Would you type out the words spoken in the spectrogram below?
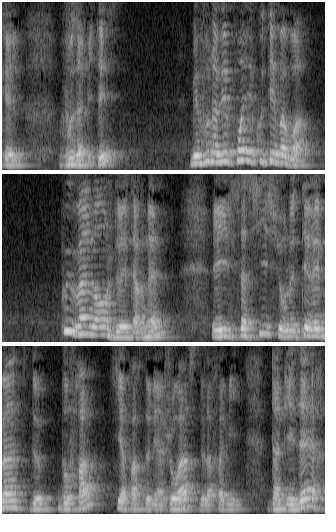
quel vous habitez, mais vous n'avez point écouté ma voix. Puis vint l'ange de l'Éternel, et il s'assit sur le térébinthe d'Ophra, qui appartenait à Joas de la famille d'Abiézer.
